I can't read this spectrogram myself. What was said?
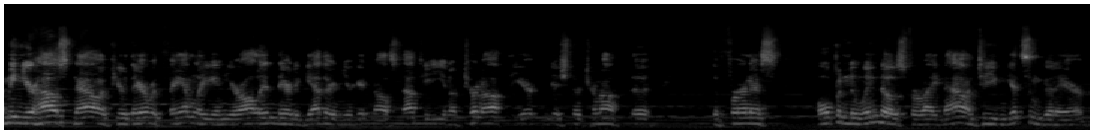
I mean, your house now, if you're there with family and you're all in there together and you're getting all stuffy, you know, turn off the air conditioner, turn off the the furnace, open the windows for right now until you can get some good air.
